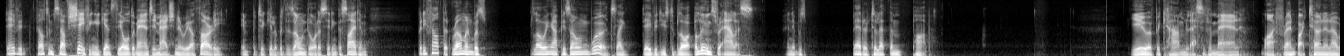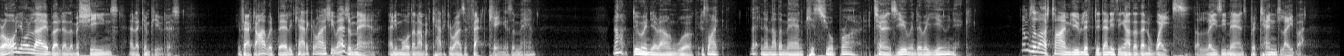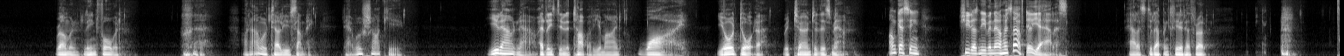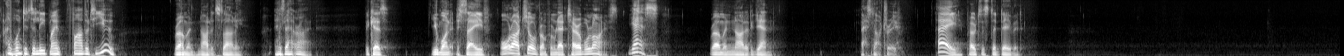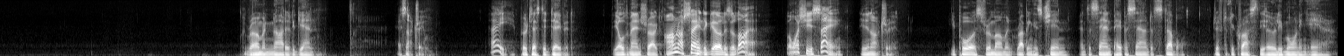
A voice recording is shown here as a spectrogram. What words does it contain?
David felt himself chafing against the older man's imaginary authority, in particular with his own daughter sitting beside him, but he felt that Roman was blowing up his own words like David used to blow up balloons for Alice, and it was better to let them pop. You have become less of a man, my friend, by turning over all your labor to the machines and the computers. In fact, I would barely categorize you as a man any more than I would categorize a fat king as a man. Not doing your own work is like letting another man kiss your bride. It turns you into a eunuch. When was the last time you lifted anything other than weights, the lazy man's pretend labor? Roman leaned forward. and I will tell you something that will shock you. You don't know, at least in the top of your mind, why your daughter returned to this mountain. I'm guessing she doesn't even know herself, do you, Alice? Alice stood up and cleared her throat. I wanted to lead my father to you. Roman nodded slowly. Is that right? Because you wanted to save all our children from their terrible lives. Yes. Roman nodded again. That's not true. Hey, protested David. Roman nodded again. That's not true. Hey, protested David. The older man shrugged. I'm not saying the girl is a liar, but what she is saying is not true. He paused for a moment, rubbing his chin, and the sandpaper sound of stubble drifted across the early morning air.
